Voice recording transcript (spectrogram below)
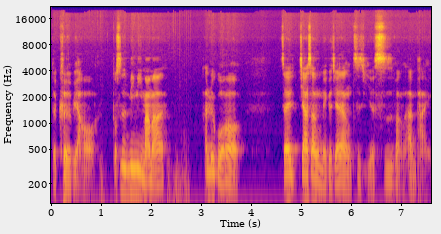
的课表哦，都是密密麻麻。他如果哈，再加上每个家长自己的私房的安排，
